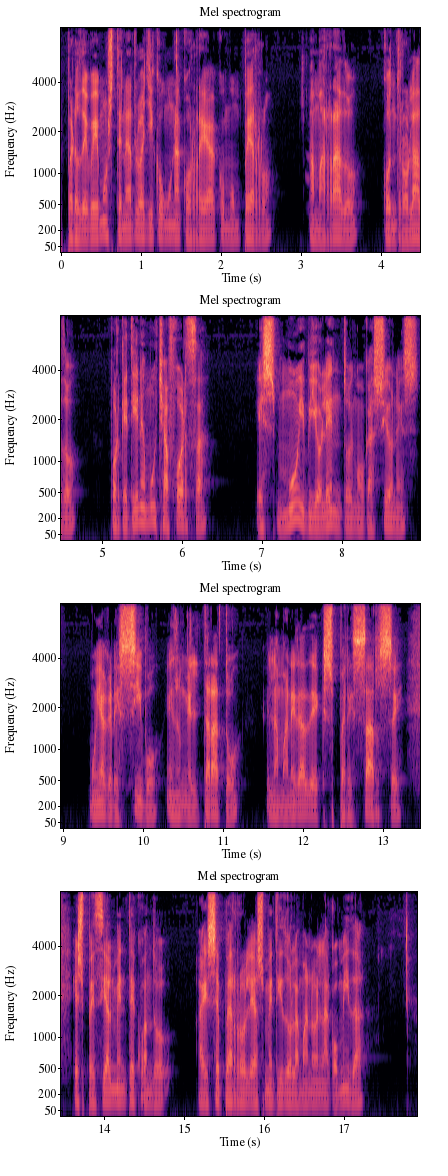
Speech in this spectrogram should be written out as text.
pero debemos tenerlo allí con una correa como un perro, amarrado, controlado, porque tiene mucha fuerza, es muy violento en ocasiones, muy agresivo en el trato, en la manera de expresarse, especialmente cuando a ese perro le has metido la mano en la comida.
